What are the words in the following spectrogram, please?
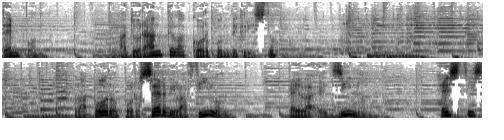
tempon, adorante la corpon de Cristo? Laboro por servi la filon, cae la edzinon, estis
